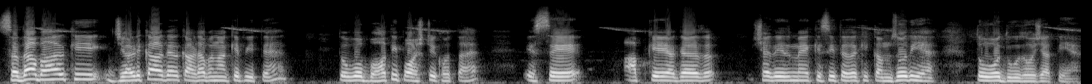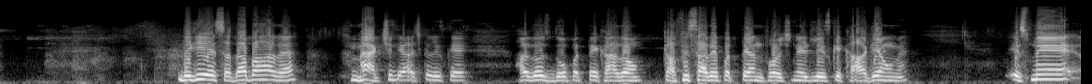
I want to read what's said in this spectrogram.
सदाबहार की जड़ का अगर काढ़ा बना के पीते हैं तो वो बहुत ही पौष्टिक होता है। इससे आपके अगर शरीर में किसी तरह की कमज़ोरी है तो वो दूर हो जाती है। देखिए, ये सदाबहार है। मैं एक्चुअली आजकल इसके हर रोज़ दो पत्ते खा रहा हूँ। काफ़ी सारे पत्ते अनफॉर्चुनेटली इसके खा गया हूँ मैं। इसमें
